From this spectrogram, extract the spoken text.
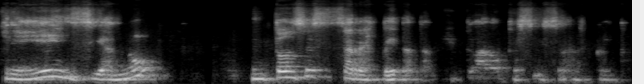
creencia, ¿no? Entonces se respeta también, claro que sí se respeta.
